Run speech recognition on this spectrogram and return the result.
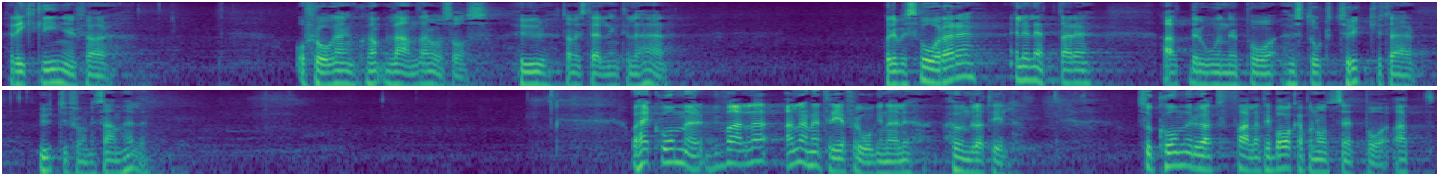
riktlinjer för. Och frågan landar hos oss, hur tar vi ställning till det här? Och det blir svårare eller lättare, allt beroende på hur stort trycket är utifrån i samhället. Och här kommer, alla, alla de här tre frågorna, eller hundra till, så kommer du att falla tillbaka på något sätt på att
